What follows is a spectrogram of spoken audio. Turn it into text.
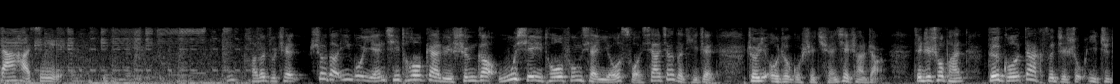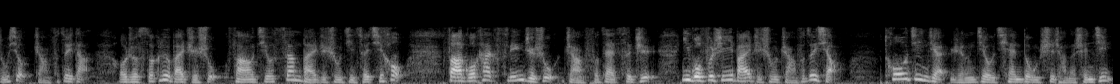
早上好，希宇。好的，主持人，受到英国延期脱欧概率升高、无协议脱欧风险有所下降的提振，周一欧洲股市全线上涨。截至收盘，德国 DAX 指数一枝独秀，涨幅最大；欧洲 STOXX 六百指数、泛欧汽油三百指数紧随其后；法国 CAC 四零指数涨幅在次之；英国富时一百指数涨幅最小。脱欧进展仍旧牵动市场的神经。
